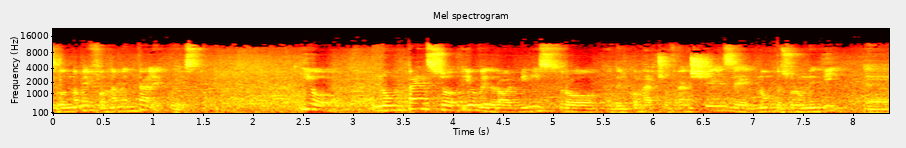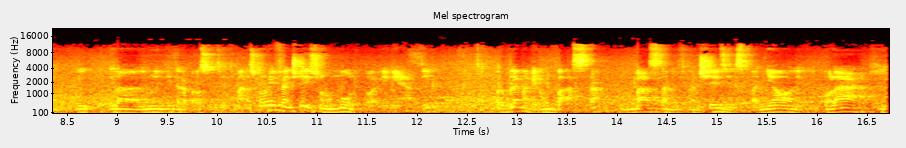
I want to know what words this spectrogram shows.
secondo me fondamentale è questo. Io non penso, io vedrò il ministro del commercio francese non questo lunedì, eh, la, lunedì della prossima settimana. Secondo me i francesi sono molto allineati, il problema è che non basta, non bastano i francesi, gli spagnoli, i polacchi,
